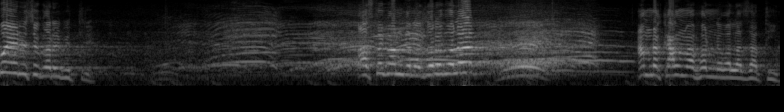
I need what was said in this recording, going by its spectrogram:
বয়ে রয়েছে ঘরের ভিতরে। আস্তে কন কেন জোরে বলে কালমা ফন্নওয়ালা জাতি।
